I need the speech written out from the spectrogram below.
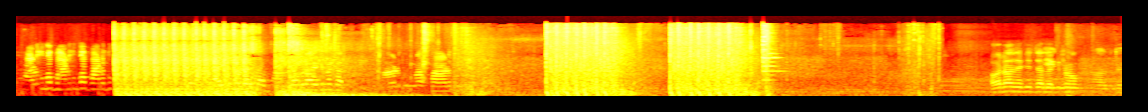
फाड़ दूँगा फाड़ दूँगा फाड़ दूँगा। राइट में कर फाड़ दूँगा फाड़ दूँगा। और आ देखिए चल एक नॉक डाल दो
